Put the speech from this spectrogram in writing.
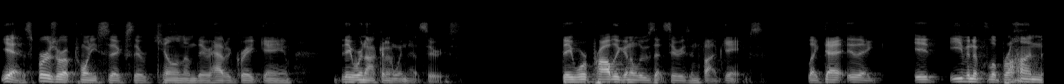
Yeah, Spurs were up 26. They were killing them. They were having a great game. They were not going to win that series. They were probably going to lose that series in five games. Like that, like it. Even if LeBron,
